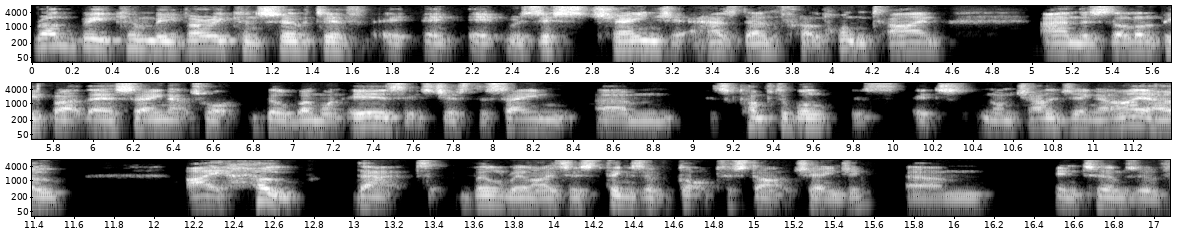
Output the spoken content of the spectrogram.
rugby can be very conservative. It, it, it, resists change. It has done for a long time. And there's a lot of people out there saying that's what Bill Beaumont is. It's just the same. Um, it's comfortable. It's, it's non-challenging. And I hope, I hope that Bill realizes things have got to start changing um, in terms of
